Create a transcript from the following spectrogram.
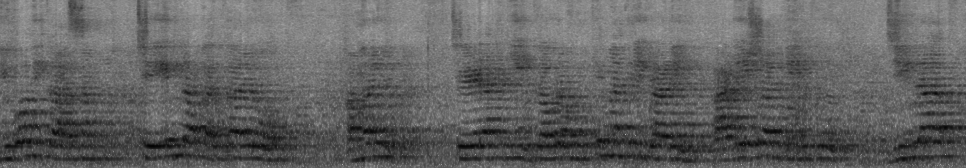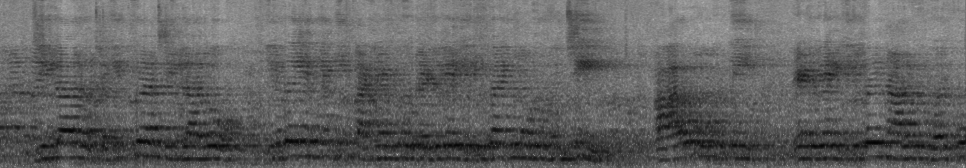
యువ వికాసం చేయుత పథకాల్లో అమలు చేయడానికి గౌరవ ముఖ్యమంత్రి గారి ఆదేశాల మేరకు జిల్లా జిల్లాలో జగిత్యాల జిల్లాలో ఇరవై ఎనిమిది పన్నెండు రెండు వేల ఇరవై మూడు నుంచి ఆరు ఒకటి రెండు వేల ఇరవై నాలుగు వరకు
